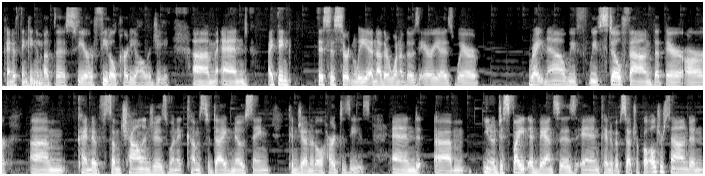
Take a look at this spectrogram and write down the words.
kind of thinking mm-hmm. about the sphere of fetal cardiology, um, and I think this is certainly another one of those areas where, right now, we've we've still found that there are um, kind of some challenges when it comes to diagnosing congenital heart disease. And um, you know, despite advances in kind of obstetrical ultrasound and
